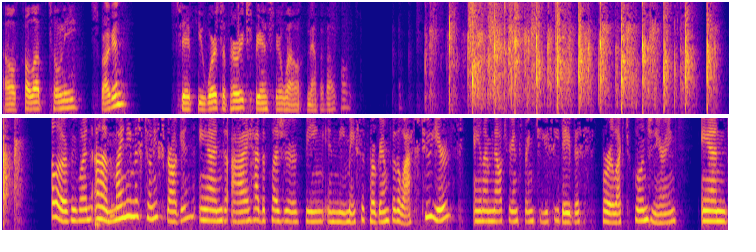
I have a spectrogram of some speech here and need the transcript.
I'll call up Tony Scroggin to say a few words of her experience here while Napa Valley College. Hello, everyone. Um, my name is Tony Scroggin, and I had the pleasure of being in the MESA program for the last two years, and I'm now transferring to UC Davis for electrical engineering, and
